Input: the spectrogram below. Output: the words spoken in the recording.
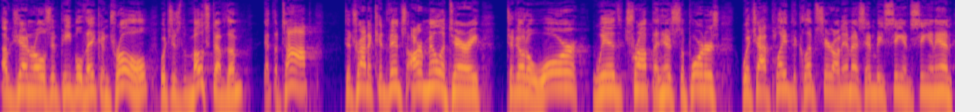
of generals and people they control, which is the most of them at the top, to try to convince our military to go to war with Trump and his supporters, which I've played the clips here on MSNBC and CNN,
